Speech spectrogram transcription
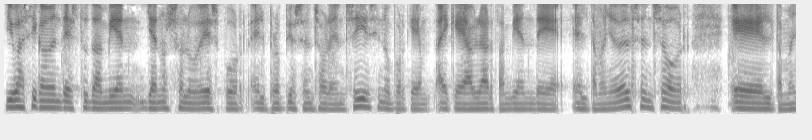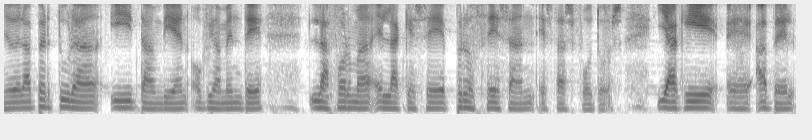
Y básicamente esto también ya no solo es por el propio sensor en sí, sino porque hay que hablar también de el tamaño del sensor, el tamaño de la apertura y también obviamente la forma en la que se procesan estas fotos. Y aquí eh, Apple,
